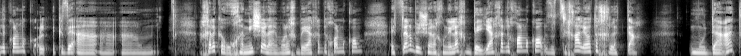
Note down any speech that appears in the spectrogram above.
לכל מקום, כזה החלק הרוחני שלהם הולך ביחד לכל מקום. אצלנו בשביל שאנחנו נלך ביחד לכל מקום, זו צריכה להיות החלטה מודעת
